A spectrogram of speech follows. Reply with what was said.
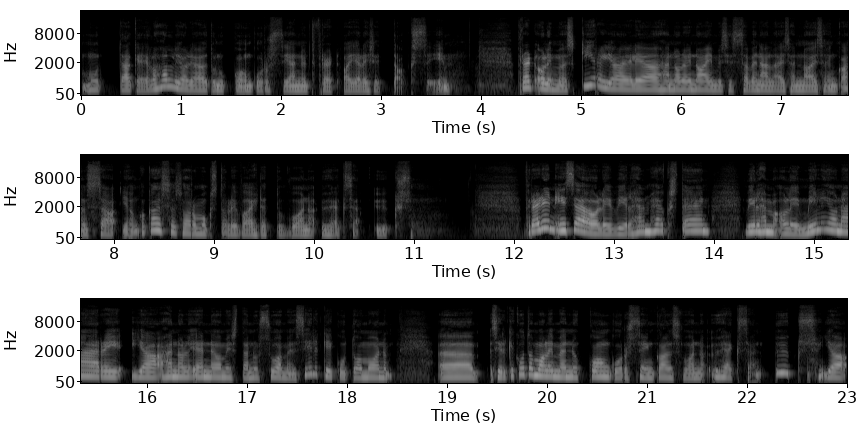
mutta keilahalli oli ajautunut konkurssiin ja nyt Fred ajeli sitten taksiin. Fred oli myös kirjailija. Hän oli naimisissa venäläisen naisen kanssa, jonka kanssa sormukset oli vaihdettu vuonna 1991. Fredin isä oli Wilhelm Högsteen. Wilhelm oli miljonääri ja hän oli ennen omistanut Suomen silkikutomon. Ö, silkikutomo oli mennyt konkurssiin kanssa vuonna 1991 ja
